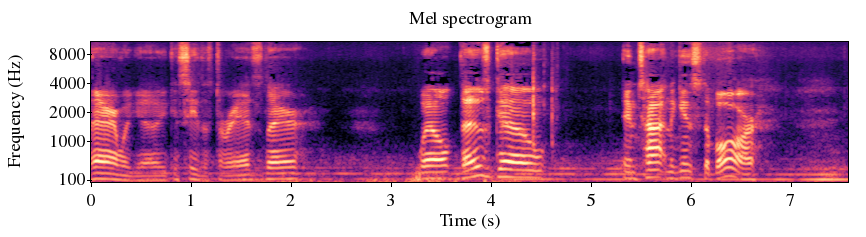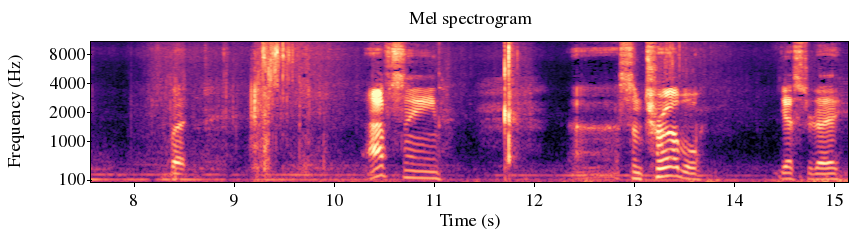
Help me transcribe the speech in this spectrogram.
There we go. You can see the threads there. Well, those go and tighten against the bar, but I've seen uh, some trouble yesterday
